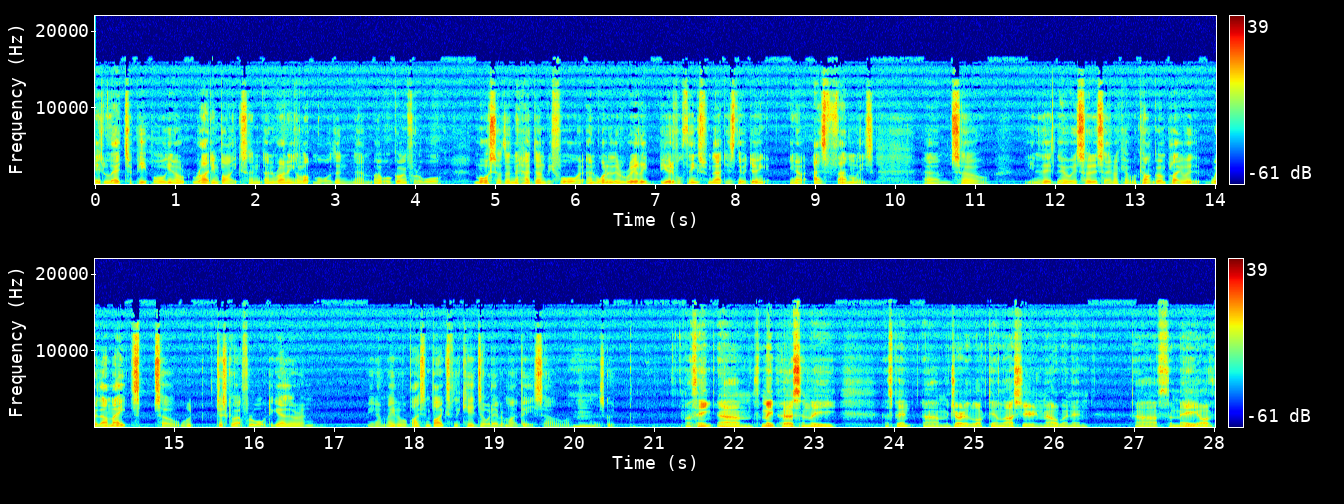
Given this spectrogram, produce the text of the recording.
it led to people, you know, riding bikes and, and running a lot more than um, or going for a walk more so than they had done before. And one of the really beautiful things from that is they were doing it, you know, as families. Um, so, you know, they, they were sort of saying, okay, we can't go and play with with our mates, so we'll just go out for a walk together and you know maybe we'll buy some bikes for the kids or whatever it might be. So mm. it was good. I think um, for me personally, I spent um, majority of the lockdown last year in Melbourne, and uh, for me, I've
